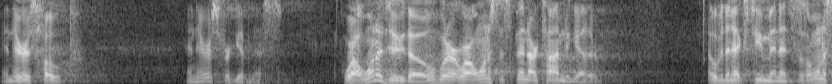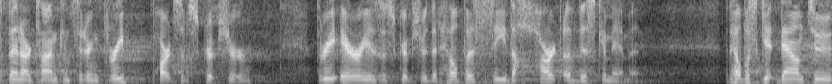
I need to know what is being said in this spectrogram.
and there is hope, and there is forgiveness. What I want to do, though, where, I want us to spend our time together over the next few minutes, is I want to spend our time considering three parts of Scripture, three areas of Scripture that help us see the heart of this commandment, that help us get down to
